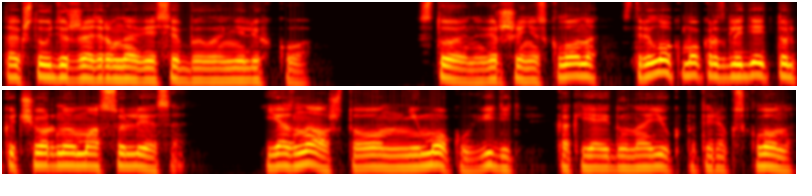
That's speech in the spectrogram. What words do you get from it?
так что удержать равновесие было нелегко. Стоя на вершине склона, стрелок мог разглядеть только черную массу леса. Я знал, что он не мог увидеть, как я иду на юг поперек склона.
